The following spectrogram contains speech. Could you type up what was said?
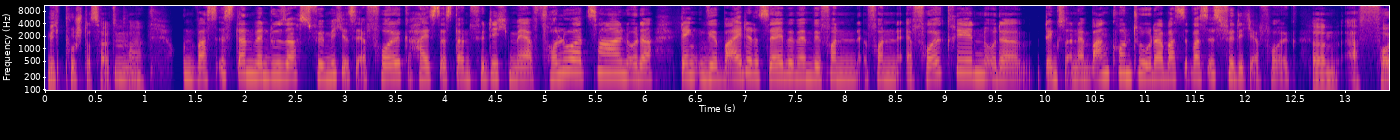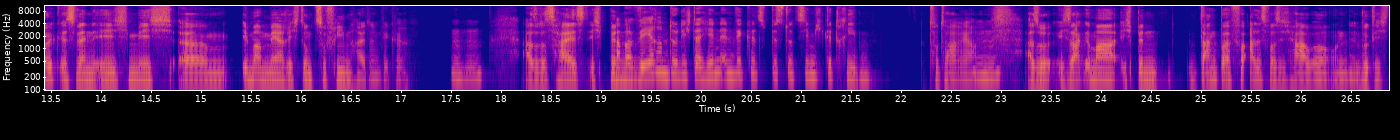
mich pusht das halt total. Mhm. Und was ist dann, wenn du sagst, für mich ist Erfolg, heißt das dann für dich mehr Followerzahlen oder denken wir beide dasselbe, wenn wir von, von Erfolg reden oder denkst du an dein Bankkonto oder was, was ist für dich Erfolg? Ähm, Erfolg ist, wenn ich mich ähm, immer mehr Richtung Zufriedenheit entwickle. Mhm. Also das heißt, ich bin Aber während du dich dahin entwickelst, bist du ziemlich getrieben. Total, ja. Mhm. Also ich sag immer, ich bin dankbar für alles, was ich habe und Mhm. wirklich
